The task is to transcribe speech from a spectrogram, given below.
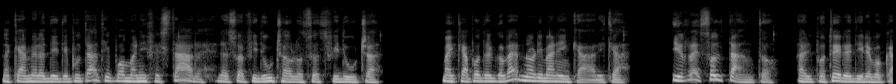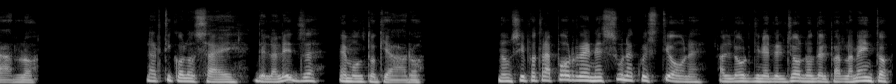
La Camera dei Deputati può manifestare la sua fiducia o la sua sfiducia, ma il capo del governo rimane in carica. Il re soltanto ha il potere di revocarlo. L'articolo 6 della legge è molto chiaro. Non si potrà porre nessuna questione all'ordine del giorno del Parlamento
